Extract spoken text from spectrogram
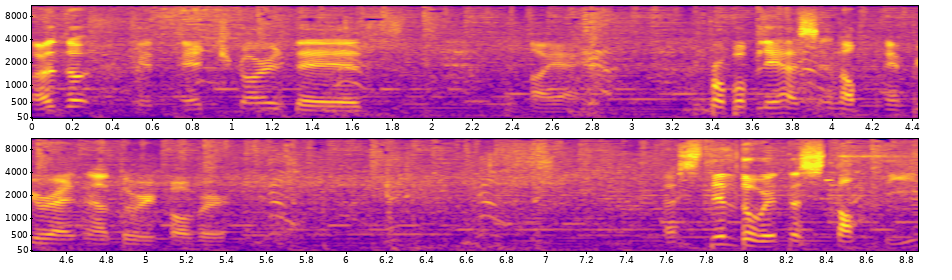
Although get edge guarded. Oh yeah, probably has enough MP right now to recover. Uh, still do it, the stock B,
